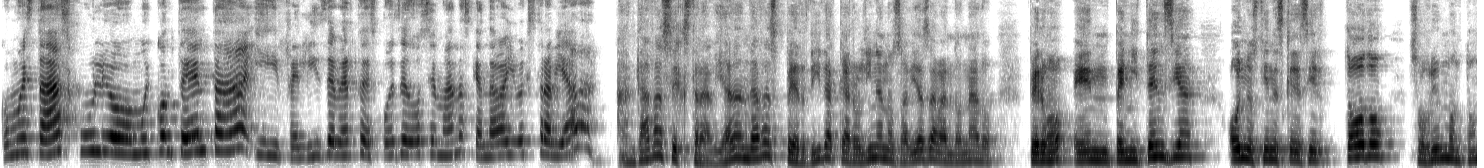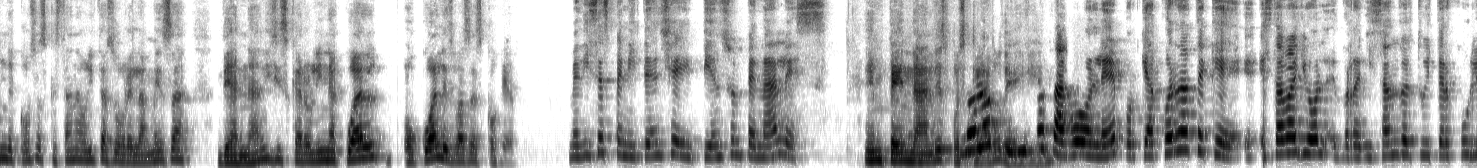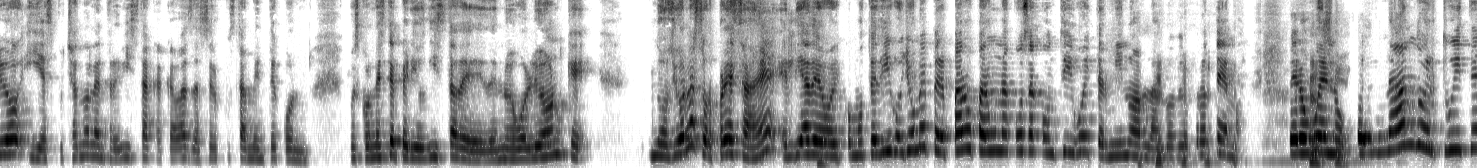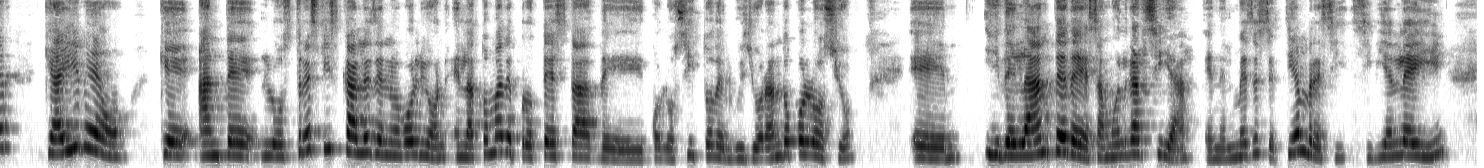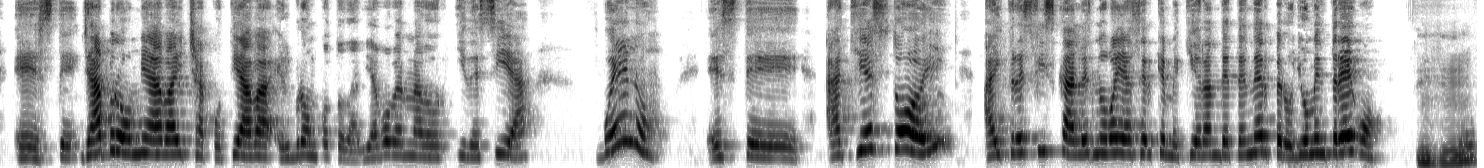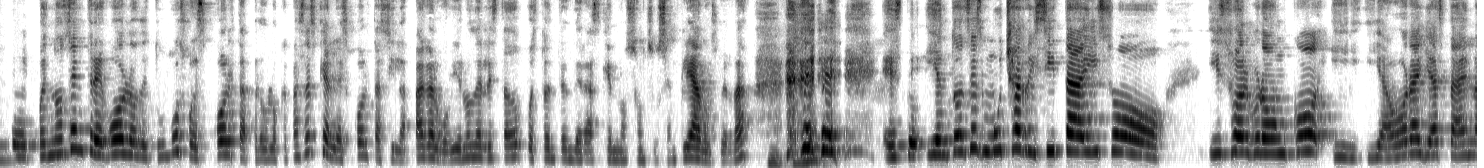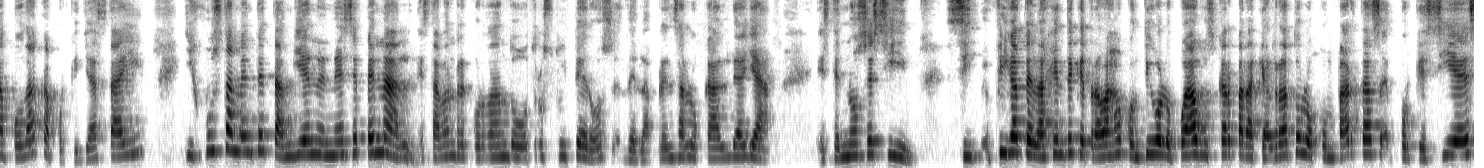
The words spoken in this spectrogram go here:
¿Cómo estás, Julio? Muy contenta y feliz de verte después de dos semanas que andaba yo extraviada. Andabas extraviada, andabas perdida, Carolina, nos habías abandonado, pero en penitencia, hoy nos tienes que decir todo sobre un montón de cosas que están ahorita sobre la mesa de análisis, Carolina. ¿Cuál o cuáles vas a escoger? Me dices penitencia y pienso en penales. En penales, pues no claro, de ahí viene. a gol, ¿eh? Porque acuérdate que eh, estaba yo revisando el Twitter, Julio, y escuchando la entrevista que acabas de hacer justamente con, pues, con este periodista de, de Nuevo León, que nos dio la sorpresa, ¿eh? El día de hoy. Como te digo, yo me preparo para una cosa contigo y termino hablando de otro tema. Pero bueno, terminando el Twitter, que ahí veo que ante los tres fiscales de Nuevo León, en la toma de protesta de Colosito, de Luis Llorando Colosio, eh, y delante de Samuel García, en el mes de septiembre, si, si bien leí, este, ya bromeaba y chacoteaba el Bronco, todavía gobernador, y decía, bueno, este, aquí estoy, hay tres fiscales, no vaya a ser que me quieran detener, pero yo me entrego. Pues no se entregó, lo detuvo su escolta, pero lo que pasa es que la escolta, si la paga el gobierno del estado, pues tú entenderás que no son sus empleados, ¿verdad? este, y entonces mucha risita hizo, hizo el Bronco y, y ahora ya está en Apodaca, porque ya está ahí. Y justamente también en ese penal estaban recordando otros tuiteros de la prensa local de allá. Este, no sé si, si, fíjate, la gente que trabaja contigo lo pueda buscar para que al rato lo compartas, porque sí es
